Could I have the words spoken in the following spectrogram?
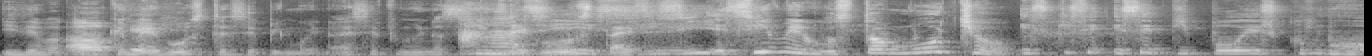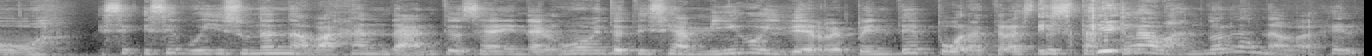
y debo aclarar que me gusta ese pingüino. Ese pingüino sí Ah, me sí, gusta. sí, ese sí, es sí me gustó mucho. Es que ese, ese tipo es como. Ese, ese güey es una navaja andante. O sea, en algún momento te dice amigo y de repente por atrás te Es está que- clavando la navaja. El,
